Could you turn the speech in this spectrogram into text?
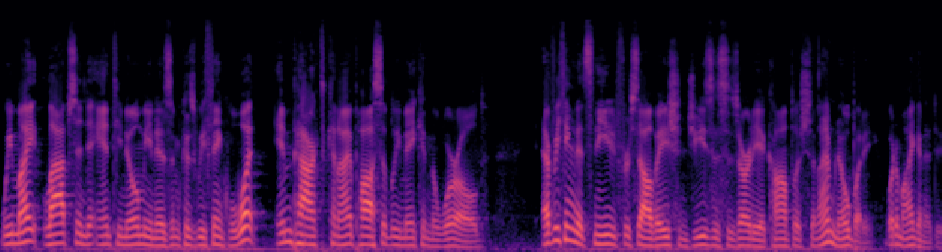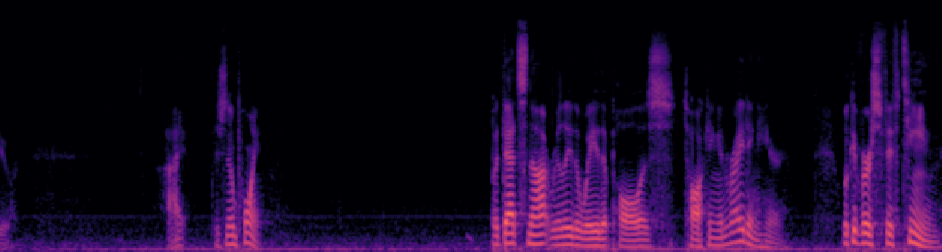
We might lapse into antinomianism because we think, well, what impact can I possibly make in the world? Everything that's needed for salvation, Jesus has already accomplished, and I'm nobody. What am I going to do? I, there's no point. But that's not really the way that Paul is talking and writing here. Look at verse 15.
